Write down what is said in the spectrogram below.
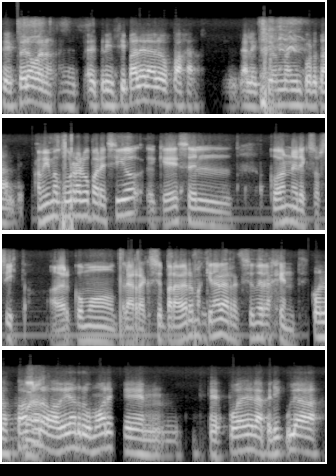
Sí, pero bueno, el, el principal era los pájaros, la lección más importante. A mí me ocurre algo parecido, eh, que es el con el exorcista. A ver cómo la reacción, para ver más que nada la reacción de la gente. Con los pájaros Bueno. había rumores que, mm, que después de la película,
